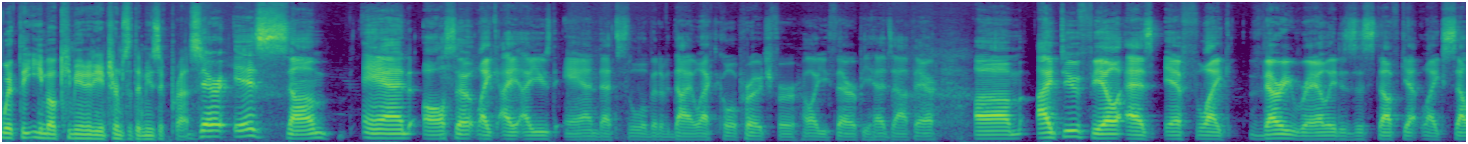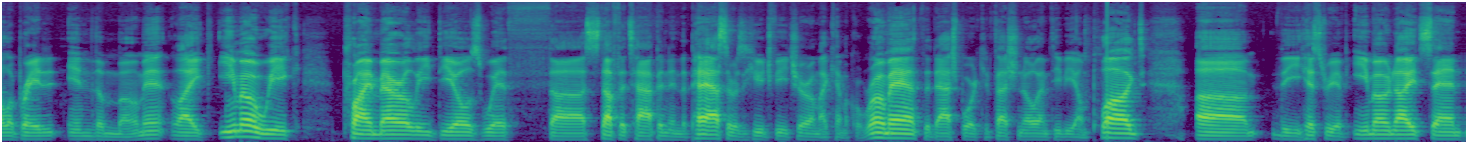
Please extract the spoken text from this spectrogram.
with the emo community in terms of the music press? There is some, and also like I, I used and that's a little bit of a dialectical approach for all you therapy heads out there. Um, I do feel as if like very rarely does this stuff get like celebrated in the moment. Like emo week primarily deals with uh, stuff that's happened in the past. There was a huge feature on My Chemical Romance, the Dashboard Confessional, MTV Unplugged, um, the history of emo nights, and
